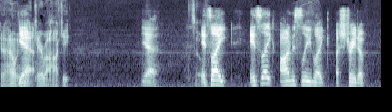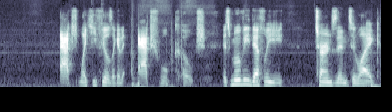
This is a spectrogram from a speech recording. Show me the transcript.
and I don't Yeah. even care about hockey. yeah. So It's like, it's like honestly like a straight up act. Like he feels like an actual coach. This movie definitely turns into like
